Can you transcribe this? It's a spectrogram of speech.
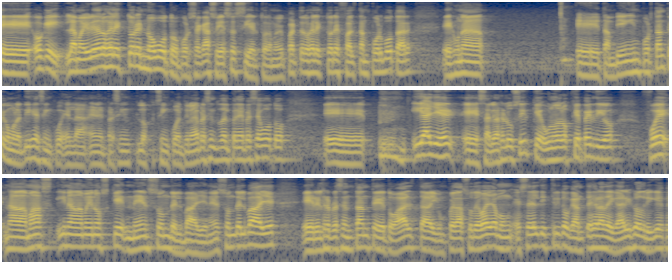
Eh, ok, la mayoría de los electores no votó, por si acaso, y eso es cierto. La mayor parte de los electores faltan por votar. Es una también importante, como les dije, en, la, en el los 59% del PNP se votó. y ayer salió a relucir que uno de los que perdió fue nada más y nada menos que Nelson del Valle. Nelson del Valle era el representante de Toalta y un pedazo de Bayamón. Ese es el distrito que antes era de Gary Rodríguez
